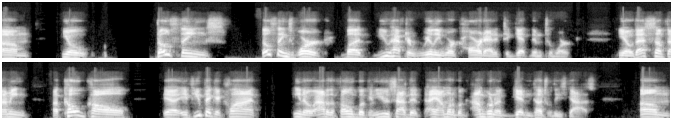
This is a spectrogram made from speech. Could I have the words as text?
um you know those things those things work but you have to really work hard at it to get them to work. You know that's something i mean a cold call uh, if you pick a client you know out of the phone book and you decide that hey i'm gonna i'm gonna get in touch with these guys. Um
